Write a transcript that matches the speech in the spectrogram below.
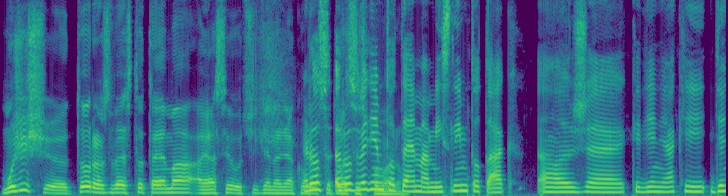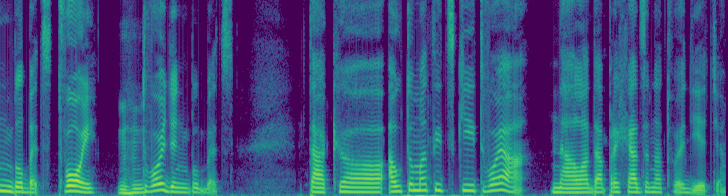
Můžeš eh, to rozvést to téma a já si určitě na nějakou Roz, rozvediem to vzpomenu. téma, myslím to tak, uh, že keď je nejaký deň blbec, tvoj, Mhm. tvoj deň blbec, tak uh, automaticky tvoja nálada prechádza na tvoje dieťa.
